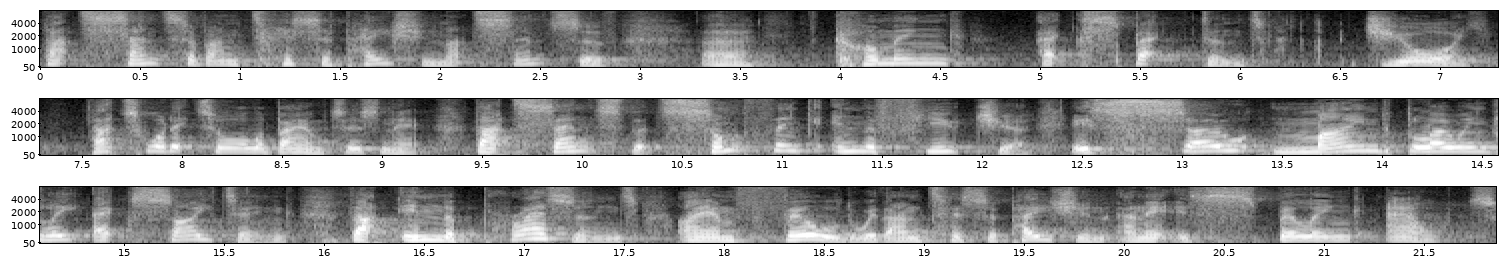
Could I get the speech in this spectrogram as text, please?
that sense of anticipation, that sense of uh, coming expectant joy that's what it's all about, isn't it? That sense that something in the future is so mind blowingly exciting that in the present I am filled with anticipation and it is spilling out.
